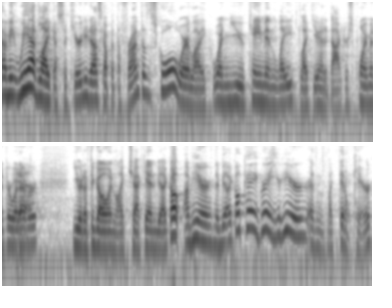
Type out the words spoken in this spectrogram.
I mean we had like a security desk up at the front of the school where like when you came in late, like you had a doctor's appointment or whatever, you would have to go and like check in and be like, oh, I'm here. And they'd be like, okay, great, you're here, and like they don't care.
